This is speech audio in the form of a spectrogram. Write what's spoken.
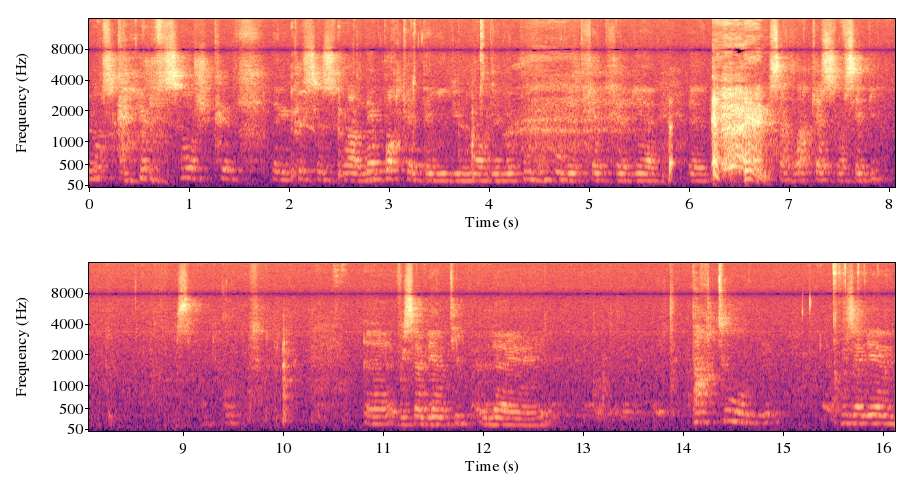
Lorsque je songe que, euh, que ce soit n'importe quel pays du monde, vous pouvez très très bien euh, savoir quels sont ses billes euh, vous savez un petit peu, partout, vous avez un,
